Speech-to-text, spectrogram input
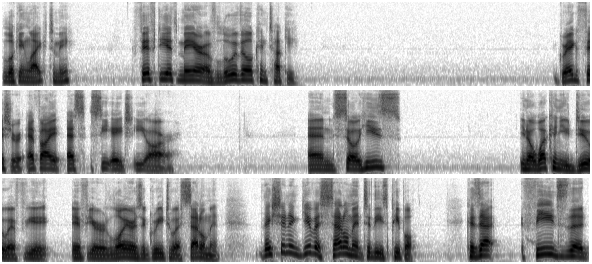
looking like to me, 50th mayor of Louisville, Kentucky. Greg Fischer, F I S C H E R. And so he's you know, what can you do if you if your lawyers agree to a settlement? They shouldn't give a settlement to these people because that feeds the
